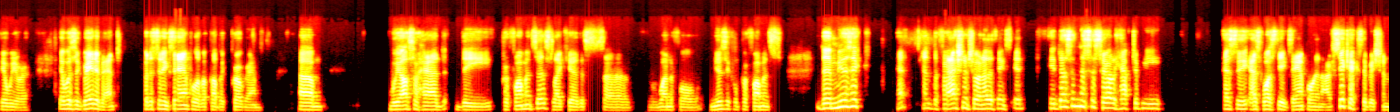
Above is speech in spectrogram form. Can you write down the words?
here we were. It was a great event, but it's an example of a public program. Um, we also had the performances, like uh, this uh, wonderful musical performance. The music and the fashion show and other things, it, it doesn't necessarily have to be as, the, as was the example in our Sikh exhibition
